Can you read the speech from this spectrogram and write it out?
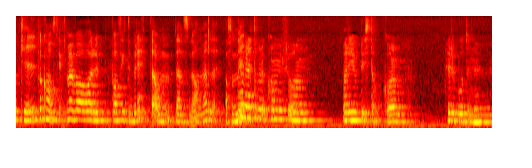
Okej, vad konstigt. Men vad, har du, vad fick du berätta om den som du anmälde? Alltså Jag mig? berättar var du kom ifrån, vad du gjorde i Stockholm, hur du bodde nu.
